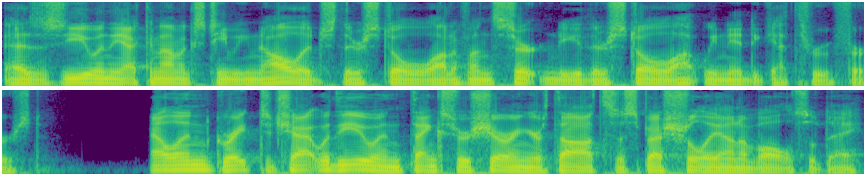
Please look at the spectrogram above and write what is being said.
as you and the economics team acknowledge, there's still a lot of uncertainty. There's still a lot we need to get through first. Ellen, great to chat with you, and thanks for sharing your thoughts, especially on a volatile day.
